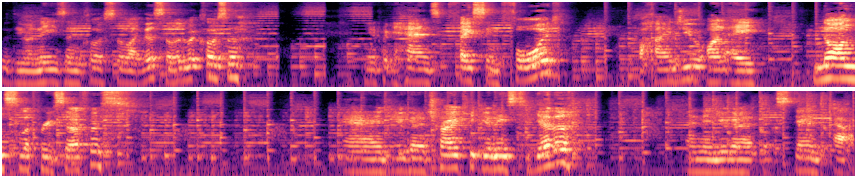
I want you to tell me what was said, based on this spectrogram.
with your knees in closer like this, a little bit closer. You're gonna put your hands facing forward behind you on a non-slippery surface. And you're gonna try and keep your knees together and then you're gonna extend out.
